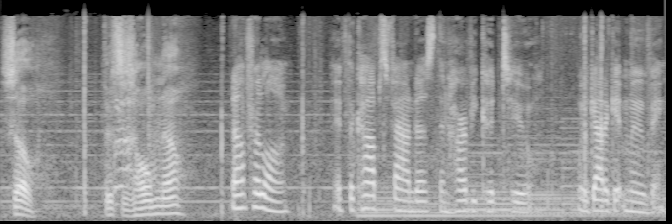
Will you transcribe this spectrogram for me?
So, this is home now? Not for long. If the cops found us, then Harvey could too. We gotta get moving.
